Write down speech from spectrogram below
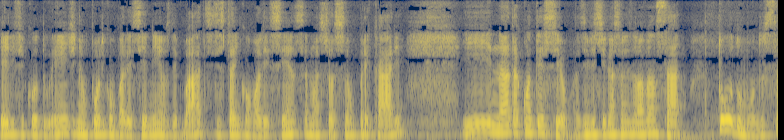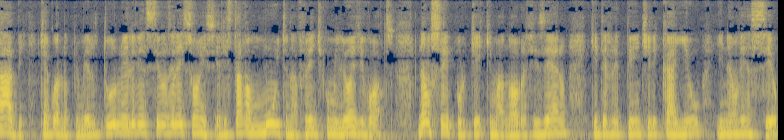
Ele ficou doente, não pôde comparecer nem aos debates, está em convalescença, numa situação precária e nada aconteceu. As investigações não avançaram. Todo mundo sabe que agora no primeiro turno ele venceu as eleições. Ele estava muito na frente com milhões de votos. Não sei por que, que manobra fizeram, que de repente ele caiu e não venceu.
